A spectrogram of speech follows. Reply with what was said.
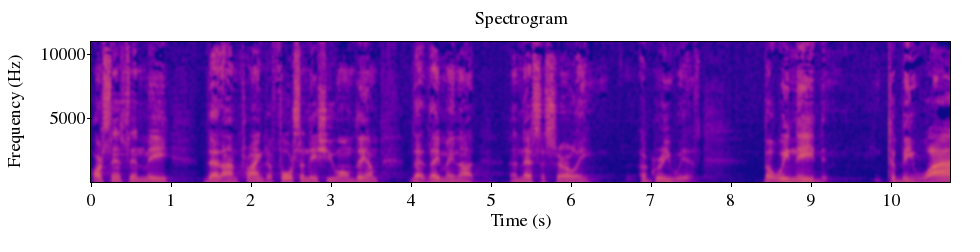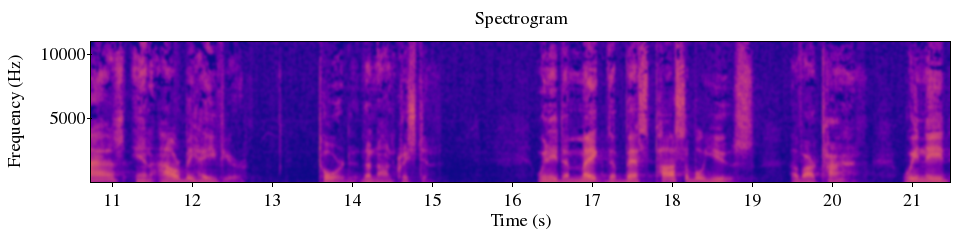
or sense in me that I'm trying to force an issue on them that they may not necessarily agree with. But we need to be wise in our behavior toward the non Christian. We need to make the best possible use of our time. We need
